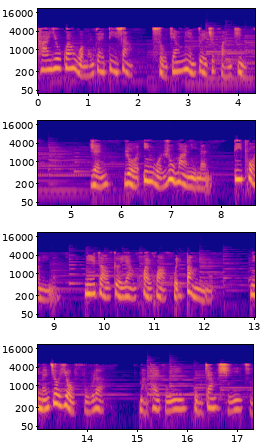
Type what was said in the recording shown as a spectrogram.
它攸关我们在地上所将面对之环境。人若因我辱骂你们、逼迫你们、捏造各样坏话毁谤你们，你们就有福了。马太福音五章十一节。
